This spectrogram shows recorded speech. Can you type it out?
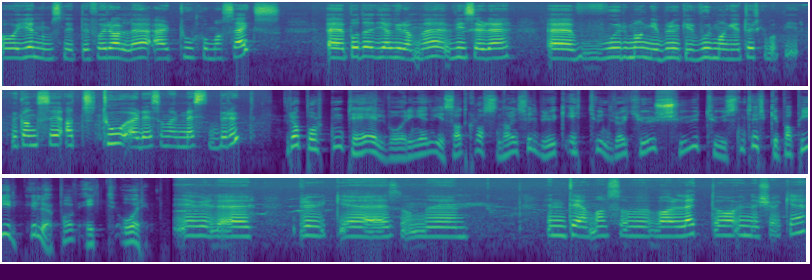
og gjennomsnittet for alle er 2,6. Eh, på det diagrammet viser det eh, hvor mange bruker hvor mange tørkepapir. Vi kan se at to er det som er mest brukt. Rapporten til 11-åringen viser at klassen hans vil bruke 127 000 tørkepapir i løpet av ett år. Jeg ville bruke sånn, eh, en tema som var lett å undersøke,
